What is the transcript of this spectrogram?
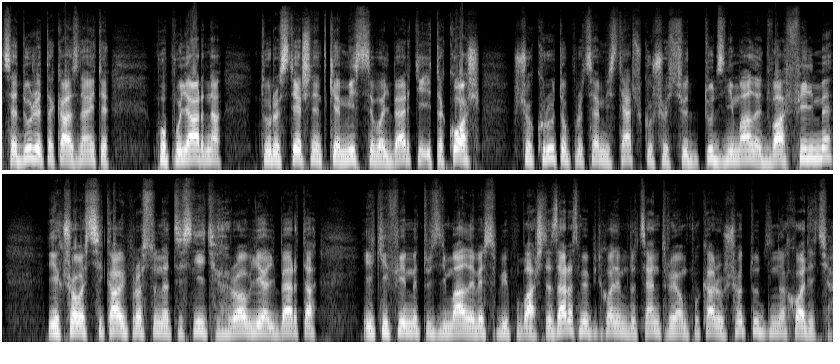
Це дуже така, знаєте, популярна туристичне таке місце в Альберті. І також, що круто про це містечко, що сюди- тут знімали два фільми. І якщо вас цікавить, просто натисніть Гровлі Альберта, які фільми тут знімали, ви собі побачите. Зараз ми підходимо до центру, я вам покажу, що тут знаходиться.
